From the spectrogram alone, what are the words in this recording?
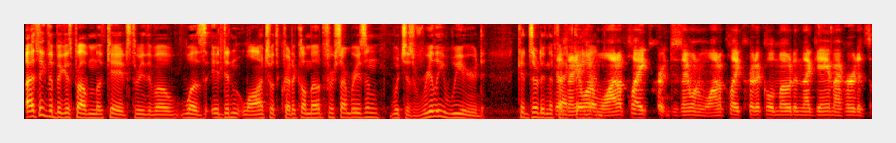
I think the biggest problem with KH3 though was it didn't launch with critical mode for some reason, which is really weird considering the Does fact they anyone had, want to play? cri- Does anyone want to play critical mode in that game? I heard it's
